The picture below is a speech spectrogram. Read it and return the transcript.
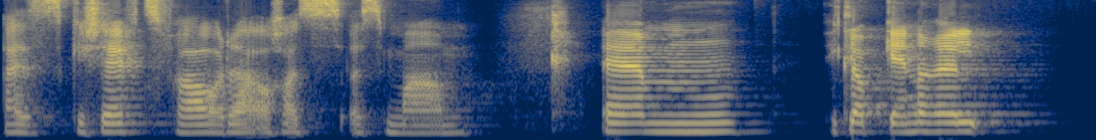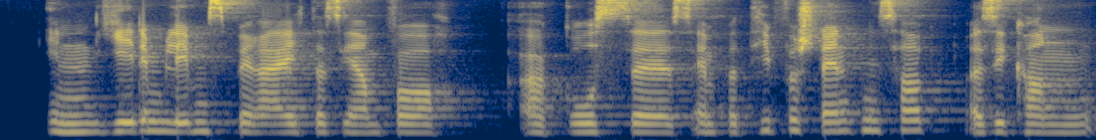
als Geschäftsfrau oder auch als, als Mom? Ähm, ich glaube generell in jedem Lebensbereich, dass ich einfach ein großes Empathieverständnis habe. Also ich kann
